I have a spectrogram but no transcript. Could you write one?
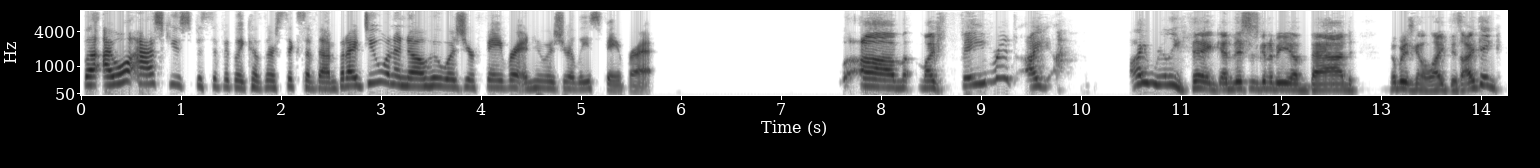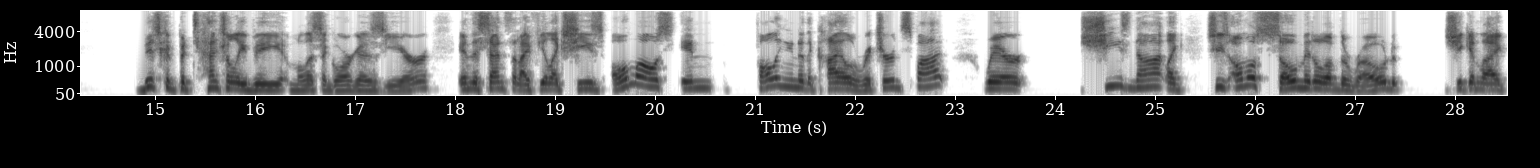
But I won't ask you specifically because there's six of them. But I do want to know who was your favorite and who was your least favorite. Um, my favorite, I, I really think, and this is going to be a bad. Nobody's going to like this. I think this could potentially be Melissa Gorga's year in the sense that I feel like she's almost in falling into the Kyle Richards spot where she's not like she's almost so middle of the road. She can like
